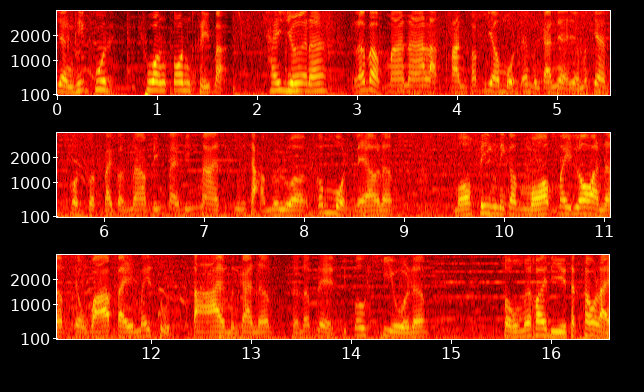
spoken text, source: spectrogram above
อย่างที่พูดช่วงต้นคลิปอะใช้เยอะนะ แล้วแบบมานาหลักพันปั๊บเดียวหมดได้เหมือนกันเนี่ยอย่างเมื่อกี้กดกดไปกดมาบลิงไปบลิงมาสกิลสามรัวๆก็หมดแล้วนะมอฟฟิงนี่ก็มอฟไม่รอดนะจะว้าไปไม่สุดตายเหมือนกันนะเทอร์นเบรดทิปเปิลคิวนะทรงไม่ค่อยดีสักเท่าไหร่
